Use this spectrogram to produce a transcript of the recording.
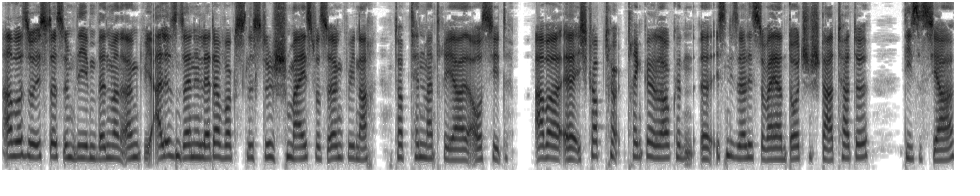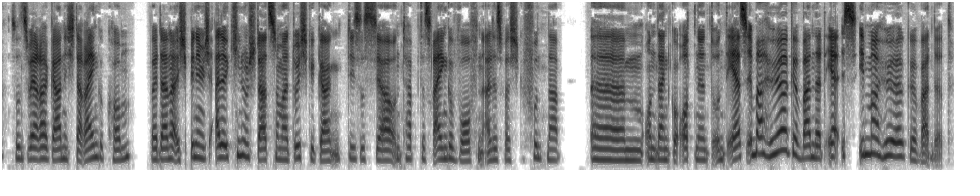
Aber so ist das im Leben, wenn man irgendwie alles in seine Letterbox-Liste schmeißt, was irgendwie nach Top-10-Material aussieht. Aber äh, ich glaube, Tränkelauken äh, ist in dieser Liste, weil er einen deutschen Start hatte dieses Jahr. Sonst wäre er gar nicht da reingekommen. Weil dann, ich bin nämlich alle Kinostarts nochmal durchgegangen dieses Jahr und habe das reingeworfen, alles, was ich gefunden habe. Ähm, und dann geordnet. Und er ist immer höher gewandert. Er ist immer höher gewandert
